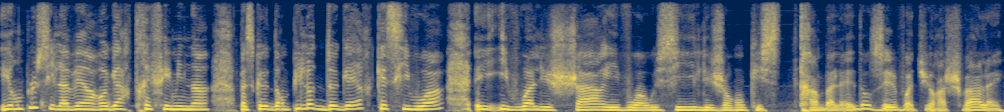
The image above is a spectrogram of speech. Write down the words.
Et en plus, il avait un regard très féminin, parce que dans pilote de guerre, qu'est-ce qu'il voit? Et il voit les chars, et il voit aussi les gens qui se trimbalaient dans ces voitures à cheval avec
